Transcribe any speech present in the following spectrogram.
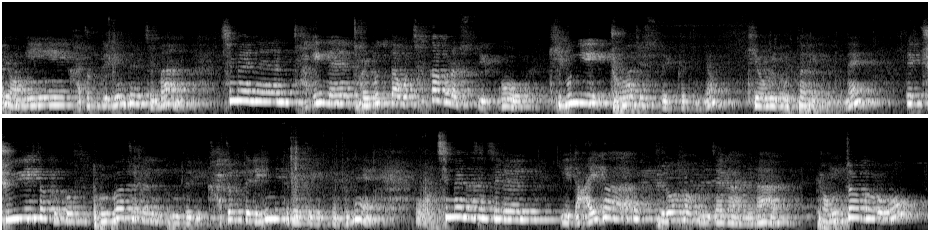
병이 가족들이 힘들지만 치매는 자기는 젊었다고 착각을 할 수도 있고 기분이 좋아질 수도 있거든요. 기억을 못하기 때문에. 근데 주위에서 그것을 돌봐주는 분들이 가족들이 힘이 들어지기 때문에 어, 치매는 사실은 이 나이가 꼭 들어서 문제가 아니라 병적으로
